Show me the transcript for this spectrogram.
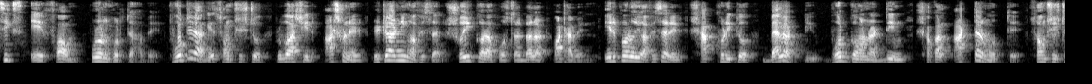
সিক্স এ ফর্ম পূরণ করতে হবে। ভোটের আগে সংশ্লিষ্ট প্রবাসীর আসনের রিটার্নিং অফিসার সই করা পোস্টাল ব্যালট পাঠাবেন। এরপর ওই অফিসারের স্বাক্ষরিত ব্যালটটি ভোট গণনার দিন সকাল আটটার মধ্যে সংশ্লিষ্ট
